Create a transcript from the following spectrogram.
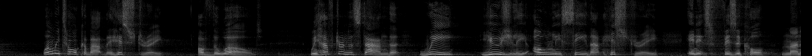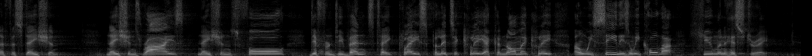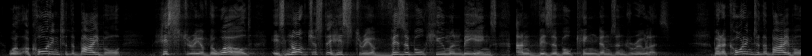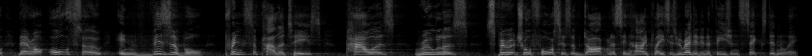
when we talk about the history of the world, we have to understand that we usually only see that history in its physical manifestation. Nations rise, nations fall, different events take place politically, economically, and we see these and we call that human history. Well, according to the Bible, history of the world is not just a history of visible human beings and visible kingdoms and rulers. But according to the Bible, there are also invisible principalities, powers, rulers, spiritual forces of darkness in high places. We read it in Ephesians 6, didn't we?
